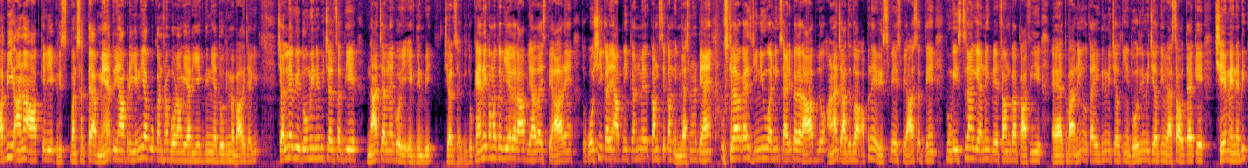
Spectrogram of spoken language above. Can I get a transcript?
अभी आना आपके लिए एक रिस्क बन सकता है। मैं तो यहाँ पर ये नहीं आपको कन्फर्म बोल रहा हूँ यार ये एक दिन या दो दिन में भाग जाएगी। चलने को ये दो महीने भी चल सकती है, ना चलने को एक दिन भी चल सकती है। तो कहने का मतलब ये अगर आप लिहाजा इस पर आ रहे हैं तो कोशिश करें अपनी कम में, कम से कम इन्वेस्टमेंट पे आएँ। उसके अलावा गाइस जी न्यू अर्निंग साइड पे अगर आप लोग आना चाहते तो आप अपने रिस्क पे इस पर आ सकते हैं, क्योंकि इस तरह की अर्निंग प्लेटफॉर्म का काफ़ी एतबार नहीं होता एक दिन भी चलती हैं, दो दिन भी चलती हैं, ऐसा होता है कि छः महीने भी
